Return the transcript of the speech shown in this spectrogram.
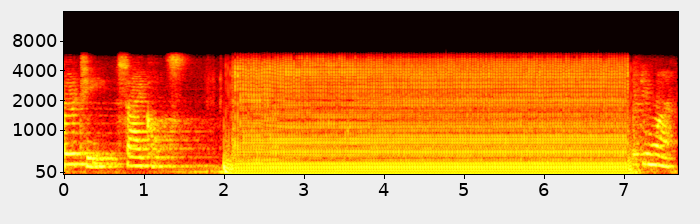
30 cycles. Fifty-one.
